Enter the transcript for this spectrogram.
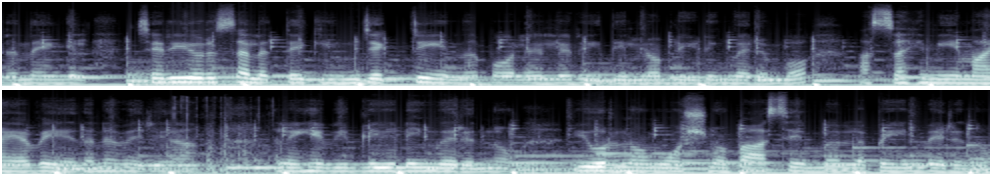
വരുന്നതെങ്കിൽ ചെറിയൊരു സ്ഥലത്തേക്ക് ഇഞ്ചെക്റ്റ് ചെയ്യുന്ന പോലെയുള്ള രീതിയിലുള്ള ബ്ലീഡിങ് വരുമ്പോൾ അസഹനീയമായ വേദന വരിക അല്ലെങ്കിൽ ഹെവി ബ്ലീഡിങ് വരുന്നു യൂറിനോ മോഷനോ പാസ് ചെയ്യുമ്പോൾ ഉള്ള പെയിൻ വരുന്നു.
